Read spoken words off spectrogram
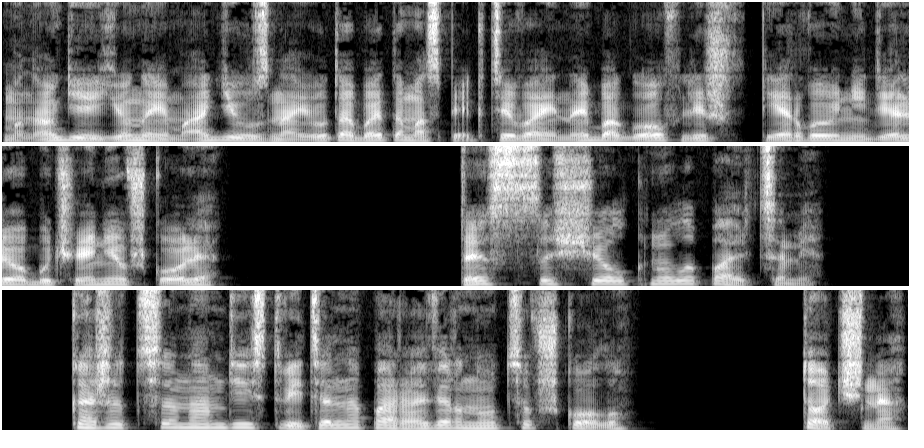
Многие юные маги узнают об этом аспекте войны богов лишь в первую неделю обучения в школе. Тесса щелкнула пальцами. «Кажется, нам действительно пора вернуться в школу». «Точно»,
